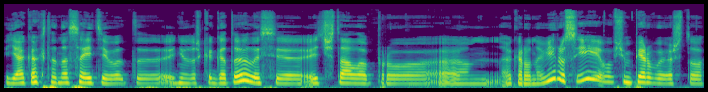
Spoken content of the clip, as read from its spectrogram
Я как-то на сайте вот э, немножко готовилась э, и читала про эм, коронавирус. И, в общем, первое, что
